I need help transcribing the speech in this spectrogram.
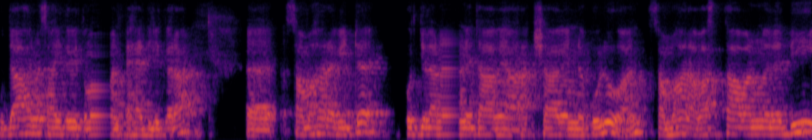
උදාහරණ සහිතව තුමන් පැහැදිලි කරා සමහර විට පුද්ගල අනන්‍යතාවය ආරක්ෂා වෙන්න පුළුවන් සමහර අවස්ථාවන් වලදී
